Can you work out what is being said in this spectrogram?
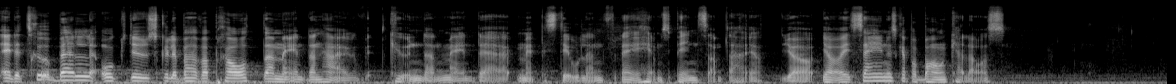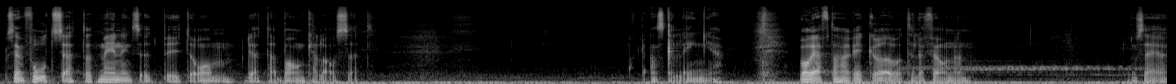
är det trubbel och du skulle behöva prata med den här kunden med, eh, med pistolen. För det är hemskt pinsamt det här. Jag, jag, jag är sen och ska på barnkalas. Sen fortsätter ett meningsutbyte om detta barnkalaset. Ganska länge. Varefter han räcker över telefonen. Och säger,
